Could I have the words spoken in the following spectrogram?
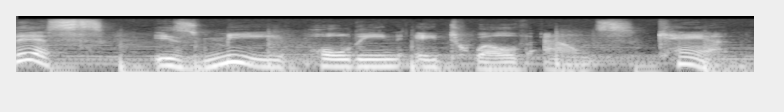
This is me holding a 12 ounce can.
